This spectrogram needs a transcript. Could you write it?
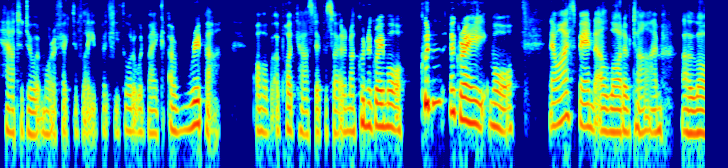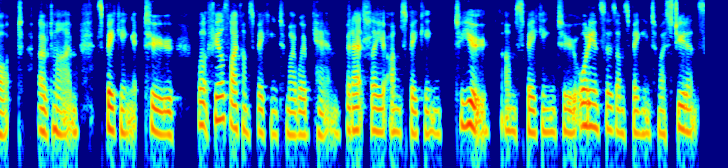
how to do it more effectively, but she thought it would make a ripper of a podcast episode. And I couldn't agree more. Couldn't agree more. Now, I spend a lot of time, a lot of time speaking to, well, it feels like I'm speaking to my webcam, but actually I'm speaking to you. I'm speaking to audiences, I'm speaking to my students,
